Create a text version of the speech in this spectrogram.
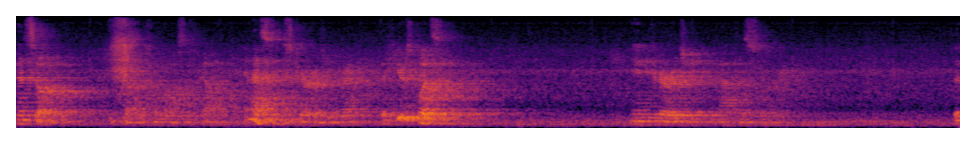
And so, he suffers from loss of health. And that's discouraging, right? But here's what's encouraging about this story. The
